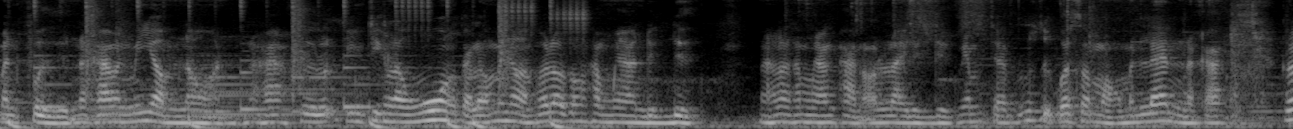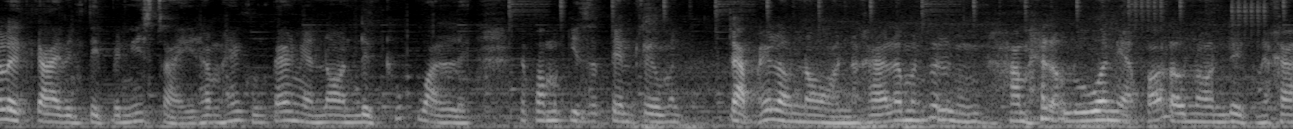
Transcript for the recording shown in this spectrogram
มันฝืนนะคะ มันไม่ยอมนอนนะคะ คือจริงๆเราง่วงแต่เราไม่นอนเพราะเราต้องทำงานดึกๆ นะเราทำงานผ่านออนไลน์ดึกๆเนี่ยมันจะรู้สึกว่าสมองมันแล่นนะคะ ก็เลยกลายเป็นติดเป็นนิสัยทำให้คุณแป้งเนี่ยนอนดึกทุกวันเลย แต่พอมากินสเต็มเซลล์มันจับให้เรานอนนะคะ แล้วมันก็เลยทำให้เรารู้ว่าเนี่ยเพราะเรานอนดึกนะคะ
